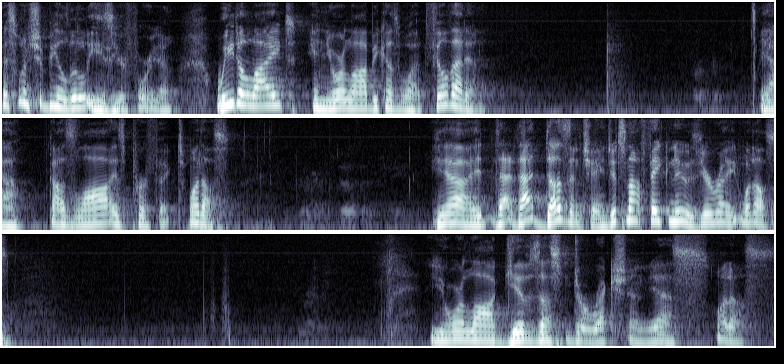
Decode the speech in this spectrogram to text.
This one should be a little easier for you. We delight in your law because what? Fill that in. Yeah, God's law is perfect. What else? Yeah, it, that, that doesn't change. It's not fake news. You're right. What else? Your law gives us direction. Yes. What else?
